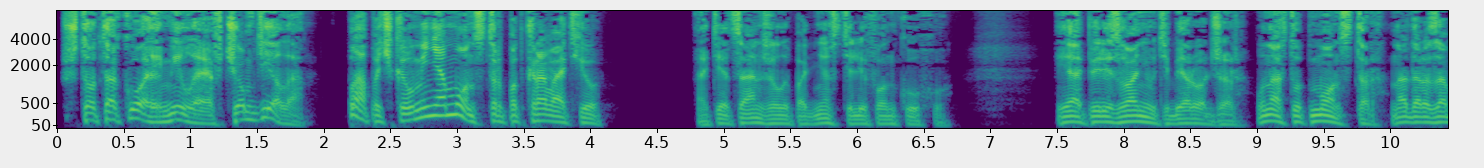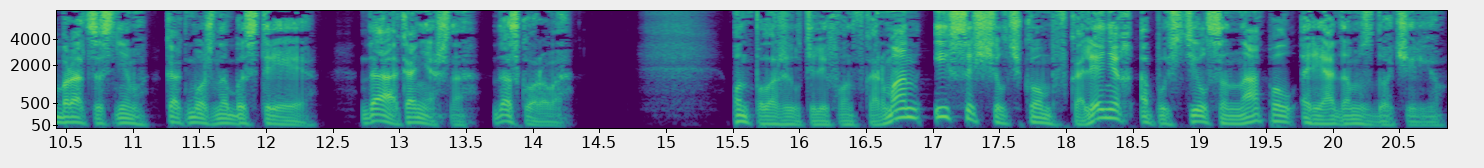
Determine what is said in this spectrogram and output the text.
«Что такое, милая, в чем дело?» «Папочка, у меня монстр под кроватью!» Отец Анжелы поднес телефон к уху. «Я перезвоню тебе, Роджер. У нас тут монстр. Надо разобраться с ним как можно быстрее». «Да, конечно. До скорого». Он положил телефон в карман и со щелчком в коленях опустился на пол рядом с дочерью.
